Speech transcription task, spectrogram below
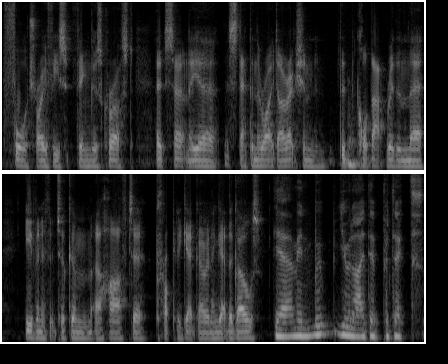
four trophies, fingers crossed. It's certainly a step in the right direction that got that rhythm there, even if it took them a half to properly get going and get the goals. Yeah, I mean, we, you and I did predict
